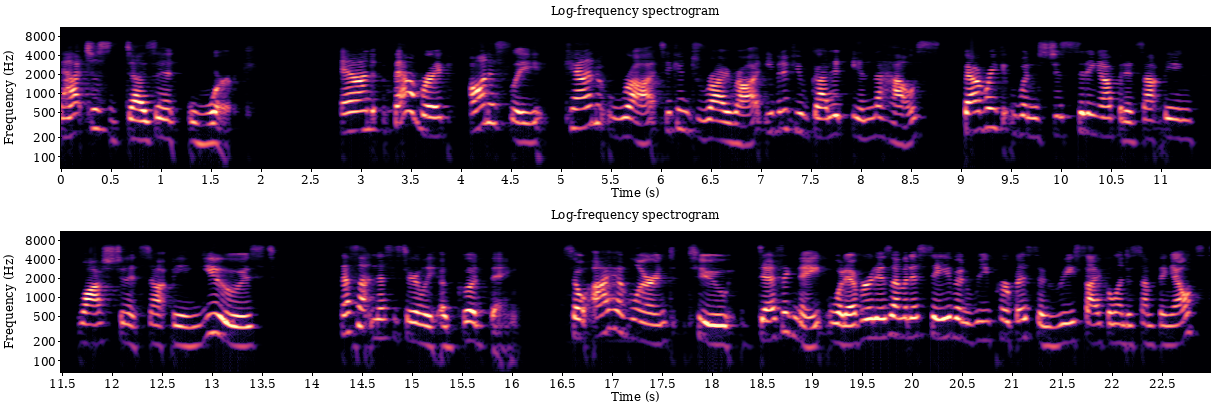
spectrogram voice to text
that just doesn't work. And fabric, honestly, can rot. It can dry rot, even if you've got it in the house. Fabric, when it's just sitting up and it's not being washed and it's not being used, that's not necessarily a good thing. So I have learned to designate whatever it is I'm going to save and repurpose and recycle into something else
